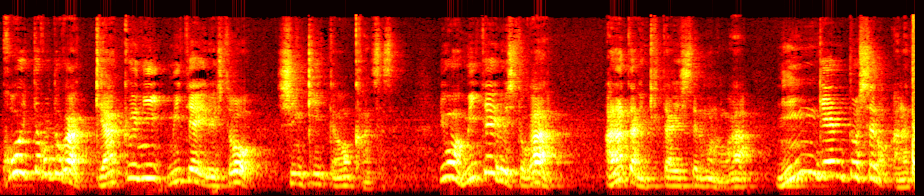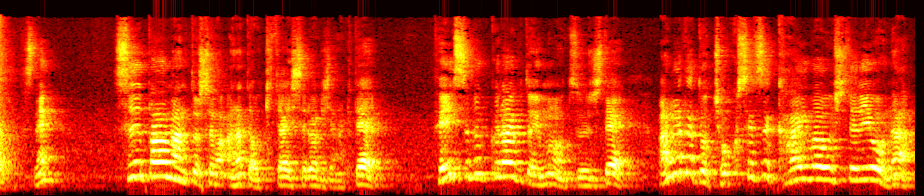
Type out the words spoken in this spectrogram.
こういったことが逆に見ている人を親近感を感じさせる。要は見ている人があなたに期待しているものは人間としてのあなたなんですね。スーパーマンとしてのあなたを期待してるわけじゃなくて Facebook ライブというものを通じてあなたと直接会話をしているような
